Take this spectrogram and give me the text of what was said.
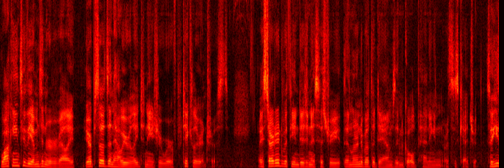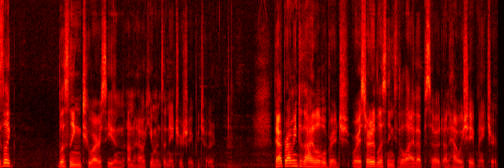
Walking through the Edmonton River Valley, your episodes on how we relate to nature were of particular interest. I started with the Indigenous history, then learned about the dams and gold panning in North Saskatchewan. So he's like listening to our season on how humans and nature shape each other. Mm-hmm. That brought me to the High Level Bridge, where I started listening to the live episode on how we shape nature.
